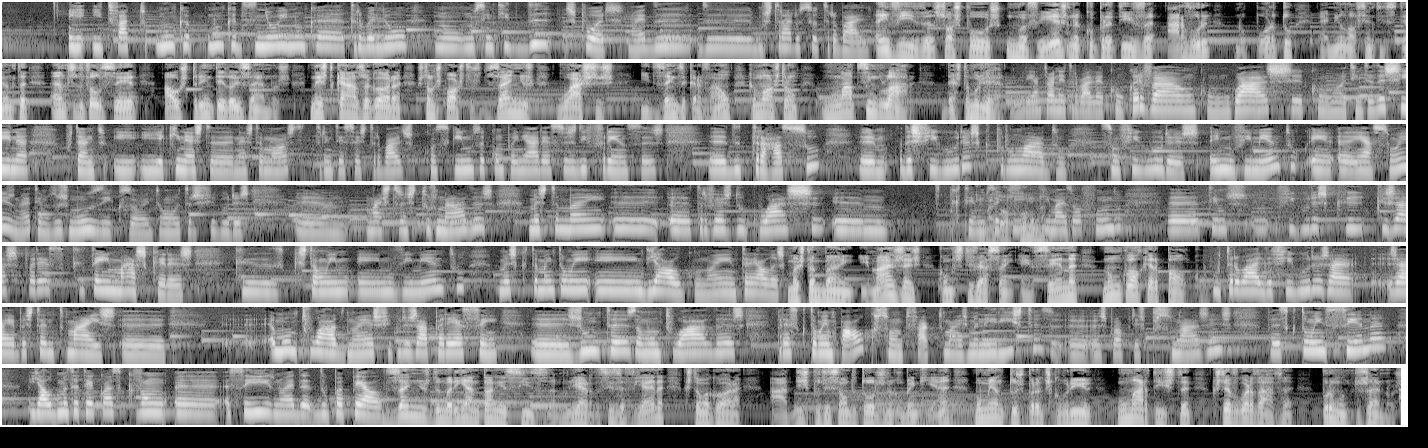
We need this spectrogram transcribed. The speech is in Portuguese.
e, e, de facto nunca nunca desenhou e nunca trabalhou no, no sentido de expor, não é, de, de, mostrar o seu trabalho. Em vida só expôs uma vez na cooperativa Árvore no Porto em 1970, antes de falecer aos 32 anos. Neste caso agora estão expostos desenhos, guaches e desenhos a carvão que mostram um lado singular desta mulher. Maria Antónia trabalha com carvão, com guache, com a tinta da China, portanto, e, e, aqui nesta, nesta mostra, 36 trabalhos, conseguimos acompanhar essas diferenças uh, de traço uh, das figuras, que por um lado são figuras em movimento, em, em ações, não é? temos os músicos ou então outras figuras mais transtornadas, mas também através do guache que temos aqui, aqui, fundo, aqui mais ao fundo, uh, temos uh, figuras que, que já parece que têm máscaras, que, que estão em, em, movimento, mas que também estão em, em, diálogo, não é? Entre elas. Mas também imagens como se estivessem em cena num qualquer palco. O trabalho da figura já, já é bastante mais. Uh, amontoado, não é? As figuras já aparecem uh, juntas, amontoadas, parece que estão em palco, são de facto mais maneiristas, uh, as próprias personagens, parece que estão em cena e algumas até quase que vão uh, a sair, não é, do papel. Desenhos de Maria Antónia Cisa, mulher de Cisa Vieira, que estão agora à disposição de todos na Gulbenkian, momentos para descobrir uma artista que esteve guardada por muitos anos.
